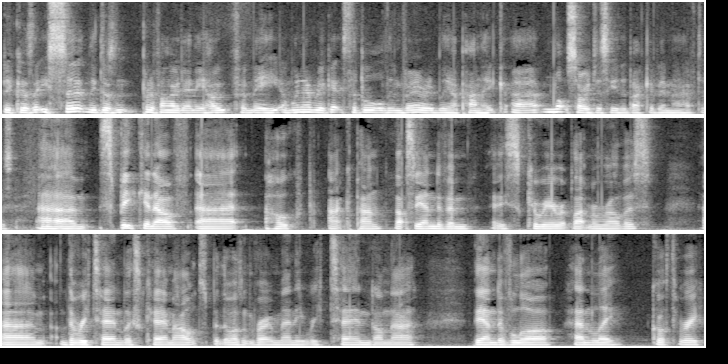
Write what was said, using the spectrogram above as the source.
because he certainly doesn't provide any hope for me. And whenever he gets the ball, invariably I panic. Uh, I'm not sorry to see the back of him, I have to say. Um, speaking of uh, Hope Akpan. That's the end of him, his career at Blackburn Rovers. Um, the retained list came out, but there wasn't very many retained on there. The end of Lowe, Henley, Guthrie,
